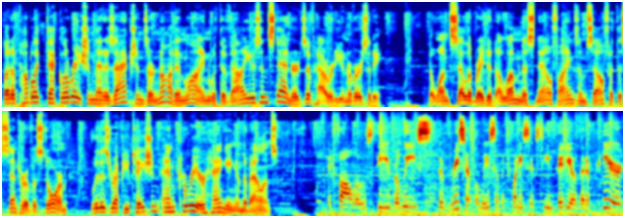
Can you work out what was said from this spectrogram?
but a public declaration that his actions are not in line with the values and standards of Howard University. The once celebrated alumnus now finds himself at the center of a storm, with his reputation and career hanging in the balance. It follows the release, the recent release of a 2016 video that appeared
